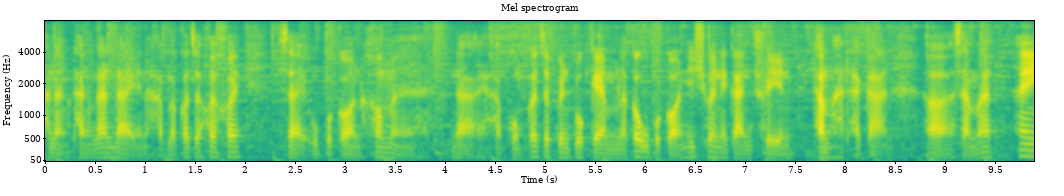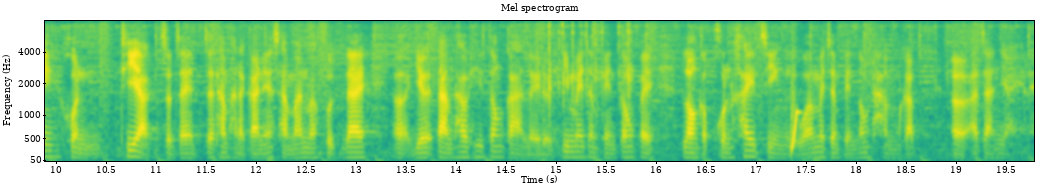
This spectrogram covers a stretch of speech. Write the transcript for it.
ผนังทางด้านใดนะครับ เราก็จะค่อยๆใส่อุปกรณ์เข้ามาได้ครับผมก็จะเป็นโปรแกรมแล้วก็อุปกรณ์ที่ช่วยในการเทรนทำหัตถการสามารถให้คนที่อยากสนใจจะทำหัตถการนี้สามารถมาฝึกได้เเยอะตามเท่าที่ต้องการเลย โดยที่ไม่จำเป็นต้องไปลองกับคนไข้จริง หรือว่าไม่จำเป็นต้องทำกับอออาจารย์ใหญ่อะไร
